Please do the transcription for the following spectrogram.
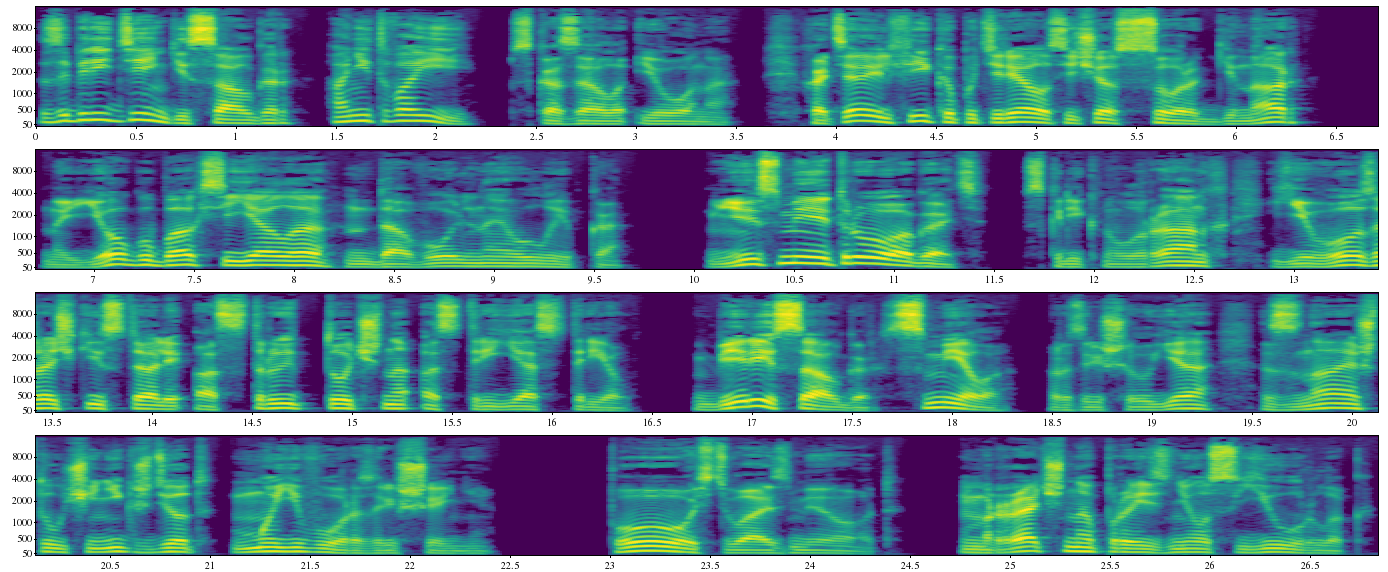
«Забери деньги, Салгар, они твои», — сказала Иона. Хотя эльфийка потеряла сейчас сорок гинар, на ее губах сияла довольная улыбка. «Не смей трогать!» — скрикнул Ранг, его зрачки стали остры, точно острия стрел. «Бери, Салгар, смело», — разрешил я, зная, что ученик ждет моего разрешения. «Пусть возьмет», — мрачно произнес Юрлок.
